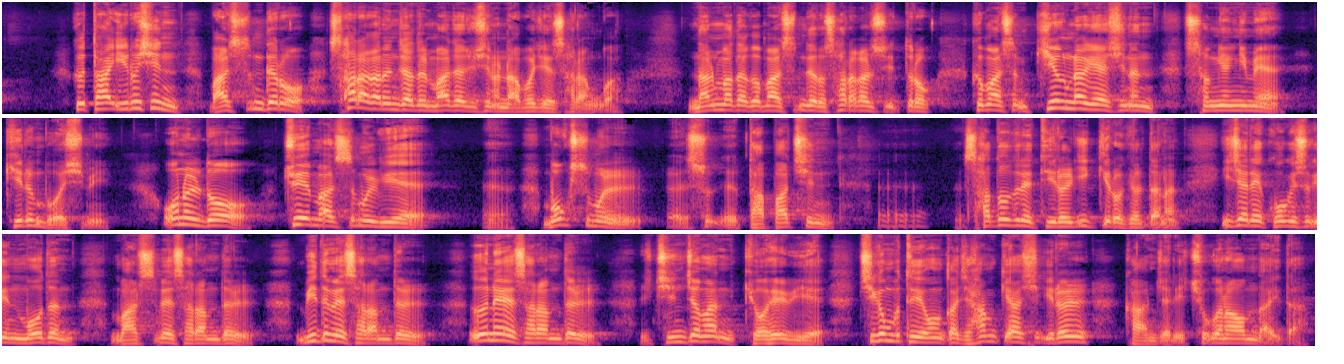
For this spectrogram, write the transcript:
그 다 이루신 말씀대로 살아가는 자들 맞아주시는 아버지의 사랑과 날마다 그 말씀대로 살아갈 수 있도록 그 말씀 기억나게 하시는 성령님의 길은 무엇이니 오늘도 주의 말씀을 위해 에, 목숨을 에, 수- 다 바친 에, 사도들의 뒤를 잇기로 결단한 이 자리에 고개 숙인 모든 말씀의 사람들, 믿음의 사람들, 은혜의 사람들, 진정한 교회 위에 지금부터 영원까지 함께 하시기를 간절히 축원하옵나이다.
